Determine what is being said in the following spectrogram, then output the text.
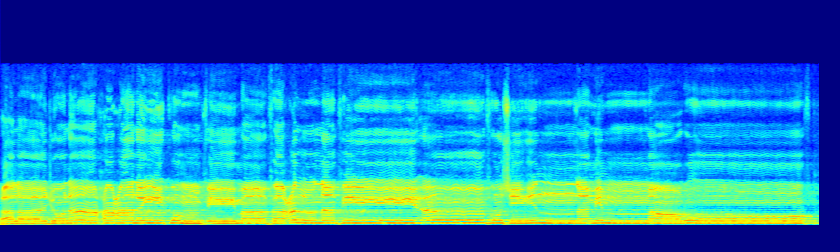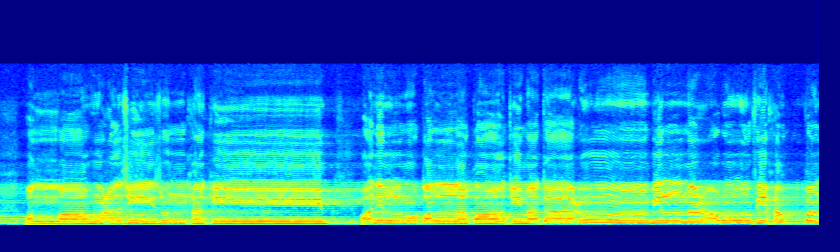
فلا جناح عليكم فيما فعلن في أنفسهن من معروف. والله حكيم. وللمطلقات متاع بالمعروف حقا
